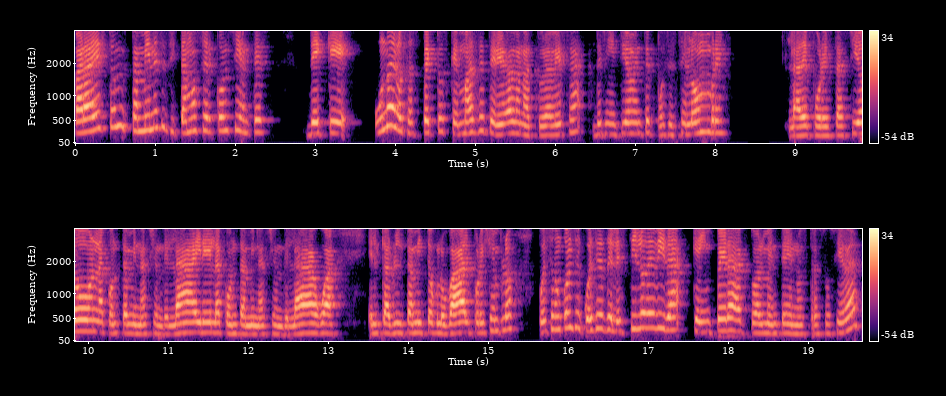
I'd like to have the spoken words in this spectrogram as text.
Para esto también necesitamos ser conscientes de que uno de los aspectos que más deteriora la naturaleza definitivamente pues es el hombre. La deforestación, la contaminación del aire, la contaminación del agua, el calentamiento global, por ejemplo, pues son consecuencias del estilo de vida que impera actualmente en nuestra sociedad.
